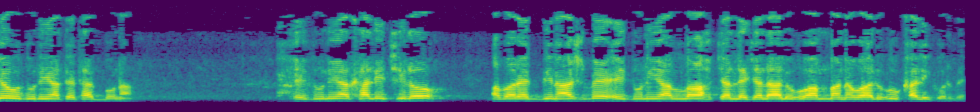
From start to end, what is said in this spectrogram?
কেউ দুনিয়াতে থাকব না। এই দুনিয়া খালি ছিল, আবার একদিন আসবে, এই দুনিয়া আল্লাহ জাল্লে জালালুহু আম্মা নওয়ালুহু খালি করবে।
